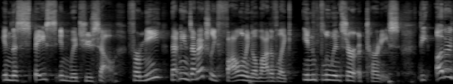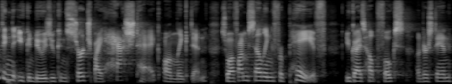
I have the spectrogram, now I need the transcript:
in the space in which you sell. For me, that means I'm actually following a lot of like influencer attorneys. The other thing that you can do is you can search by hashtag on LinkedIn. So if I'm selling for Pave, you guys help folks understand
